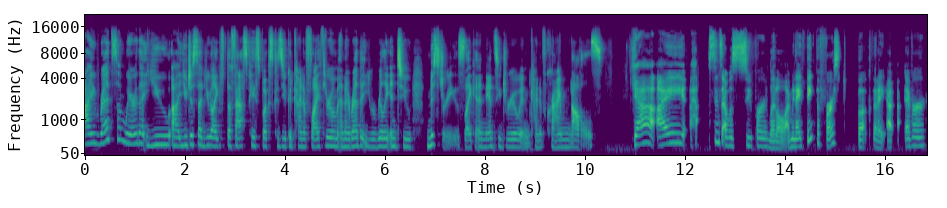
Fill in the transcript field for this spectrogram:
I read somewhere that you uh, you just said you like the fast paced books because you could kind of fly through them, and I read that you were really into mysteries, like and Nancy Drew and kind of crime novels. Yeah, I since I was super little. I mean, I think the first book that I ever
